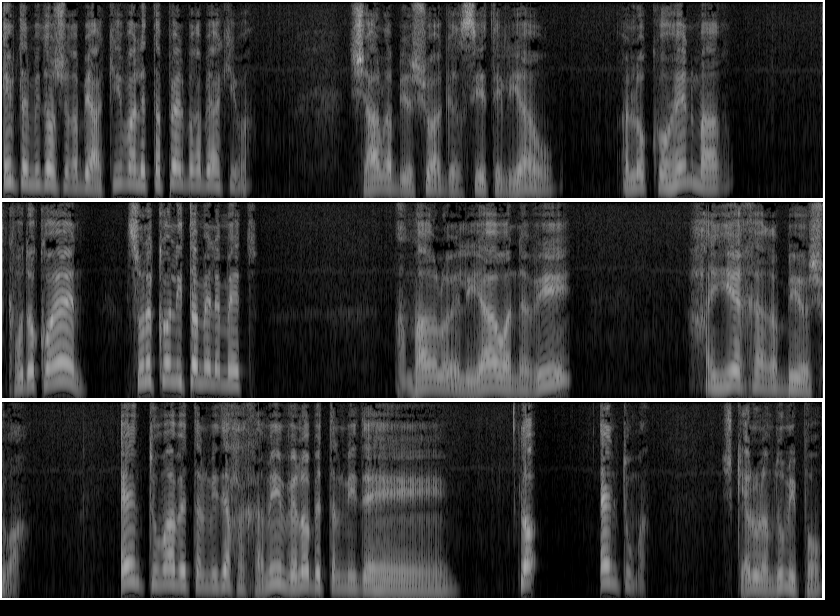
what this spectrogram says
עם תלמידו של רבי עקיבא לטפל ברבי עקיבא. שאל רבי יהושע הגרסי את אליהו, הלא כהן מר, כבודו כהן, אסור לכהן להיטמא למת. אמר לו אליהו הנביא, חייך רבי יהושע, אין טומאה בתלמידי חכמים ולא בתלמידיהם. לא, אין טומאה. יש כאלו למדו מפה,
